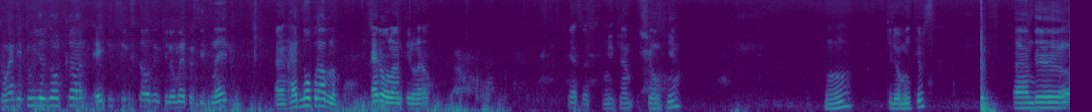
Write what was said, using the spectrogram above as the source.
22 years old car, 86,000 kilometers it made, and had no problem at all until now. Yes, sir. You can show here. Mhm. Kilometers. And uh,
